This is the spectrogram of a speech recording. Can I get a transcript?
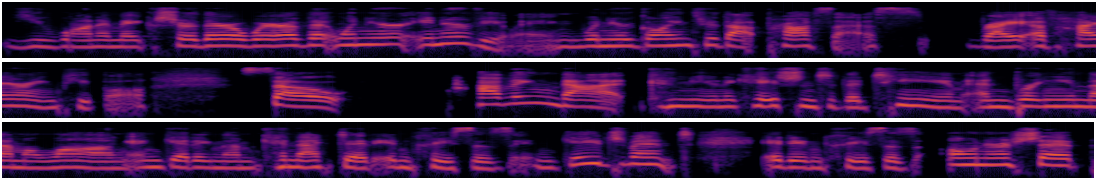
you want to make sure they're aware of it when you're interviewing, when you're going through that process, right? Of hiring people. So having that communication to the team and bringing them along and getting them connected increases engagement. It increases ownership.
